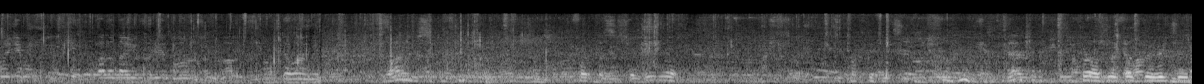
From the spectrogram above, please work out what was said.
projemiz iki aradan yukarıya doğru devam ediyor. Var mı sıkıntı? Ufak sıkıntı var. Fazla ufak bebek şeydi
